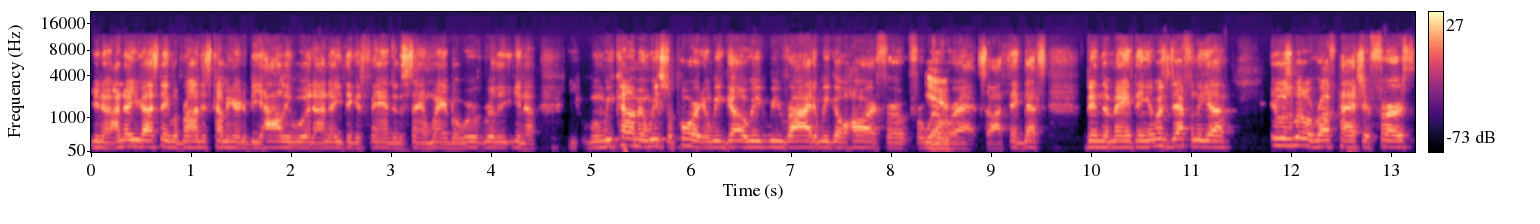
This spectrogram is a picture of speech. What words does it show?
you know, I know you guys think LeBron just coming here to be Hollywood. I know you think his fans are the same way, but we're really, you know, when we come and we support and we go, we we ride and we go hard for for where yeah. we're at. So I think that's been the main thing. It was definitely a it was a little rough patch at first.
